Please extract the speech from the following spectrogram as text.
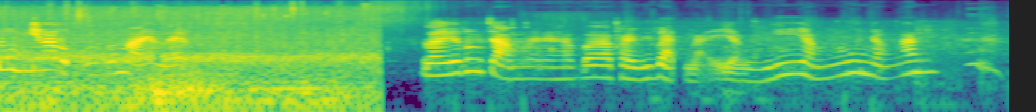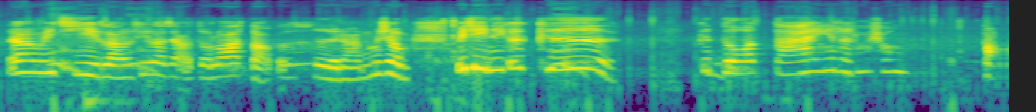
ตรงนี้น่าหลบบนต้นไม้อย่างแรกเราก็ต้องจำไว้นะครับ ว่าภัยพิบัติไหนอย่างนี้อย่างนู่นอย่างนั้น แล้ววิธีเราที่เราจะเอาตัวรอดต่อก็คือนะท่านผู้ชม วิธีนี้ก็คือกระโดดตายนี่แหละท่านผู้ชมปับ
